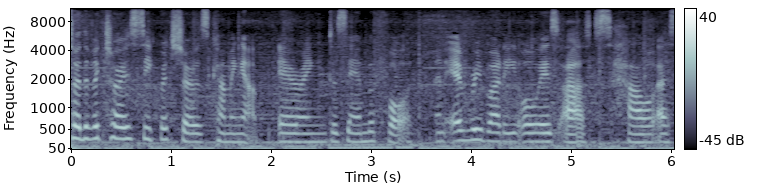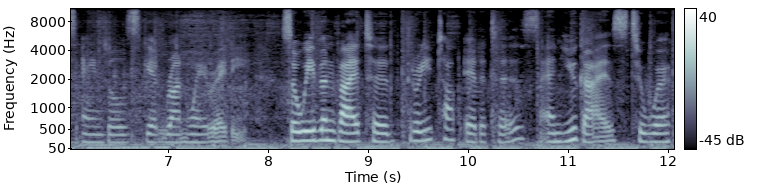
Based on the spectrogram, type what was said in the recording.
So the Victoria's Secret show is coming up, airing December 4th, and everybody always asks how us angels get runway ready. So we've invited three top editors and you guys to work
